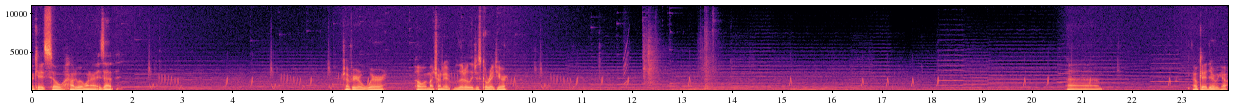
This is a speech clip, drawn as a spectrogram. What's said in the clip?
Okay, so how do I want to... Is that... I'm trying to figure out where... Oh, am I trying to literally just go right here? Okay, there we go.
